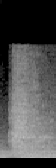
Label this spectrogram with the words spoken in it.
you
